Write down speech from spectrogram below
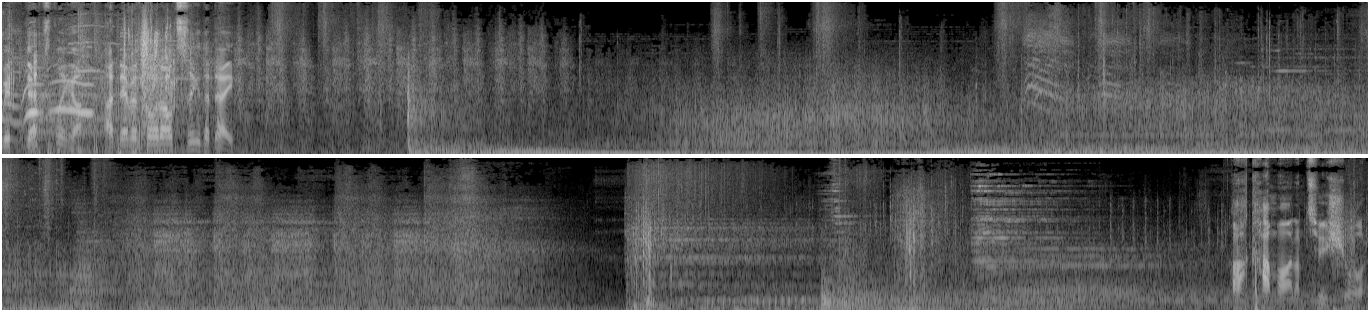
with Deathslinger. I never thought I'd see the day. Oh, come on, I'm too short.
